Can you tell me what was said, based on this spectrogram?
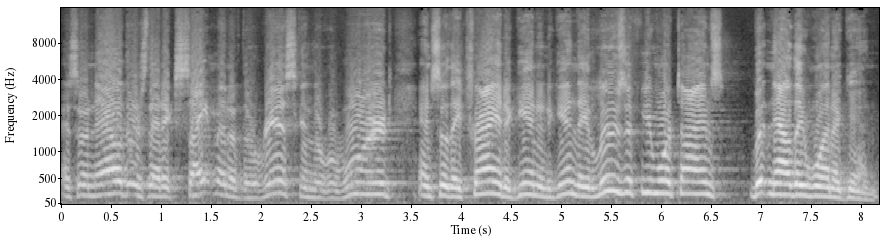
And so now there's that excitement of the risk and the reward. And so they try it again and again. They lose a few more times, but now they won again.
